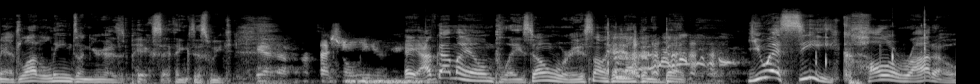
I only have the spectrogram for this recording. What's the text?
Man, it's a lot of leans on your guys' picks, I think, this week. Yeah, a professional leaner. Hey, I've got my own plays. Don't worry. It's not like I'm not going to bet. USC, Colorado.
